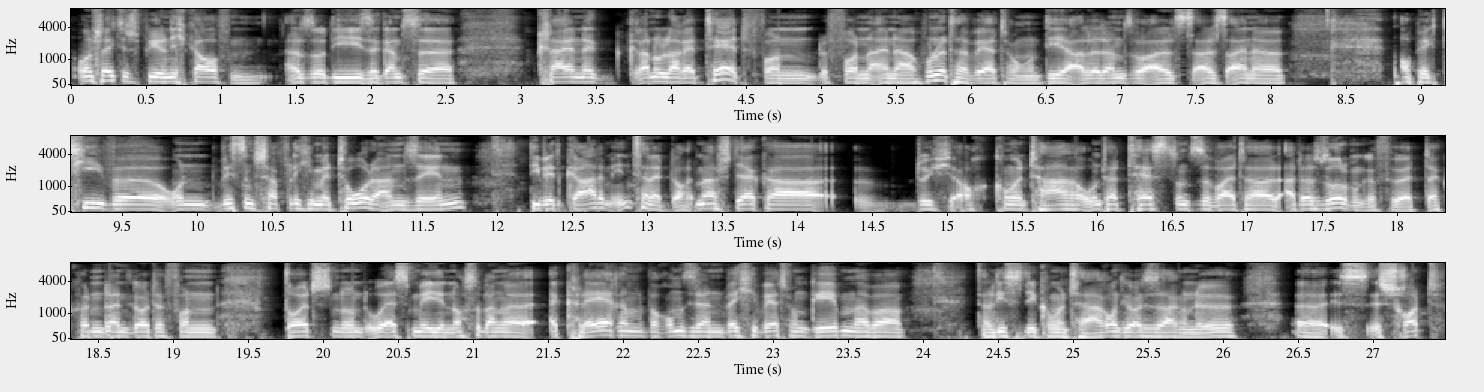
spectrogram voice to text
und schlechtes Spiel nicht kaufen. Also diese ganze kleine Granularität von, von einer 100er-Wertung, die ja alle dann so als, als eine objektive und wissenschaftliche Methode ansehen, die wird gerade im Internet doch immer stärker äh, durch auch Kommentare unter Tests und so weiter ad absurdum geführt. Da können dann die Leute von deutschen und US-Medien noch so lange erklären, warum sie dann welche Wertung geben, aber dann liest du die Kommentare und die Leute sagen, nö, äh, ist, ist Schrott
